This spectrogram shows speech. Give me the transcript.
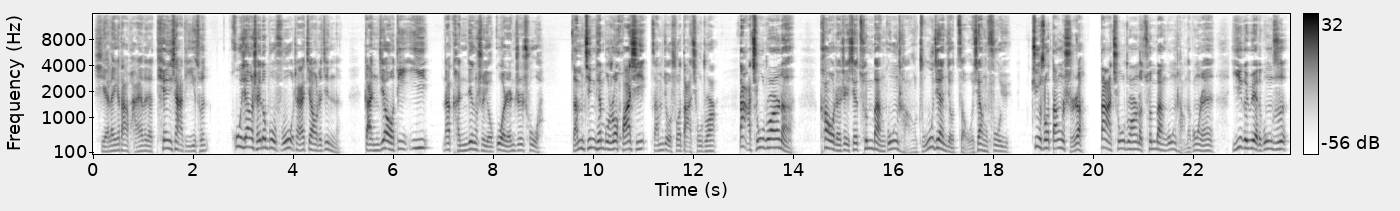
写了一个大牌子，叫“天下第一村”。互相谁都不服，这还较着劲呢。敢叫第一，那肯定是有过人之处啊。咱们今天不说华西，咱们就说大邱庄。大邱庄呢？靠着这些村办工厂，逐渐就走向富裕。据说当时啊，大邱庄的村办工厂的工人一个月的工资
